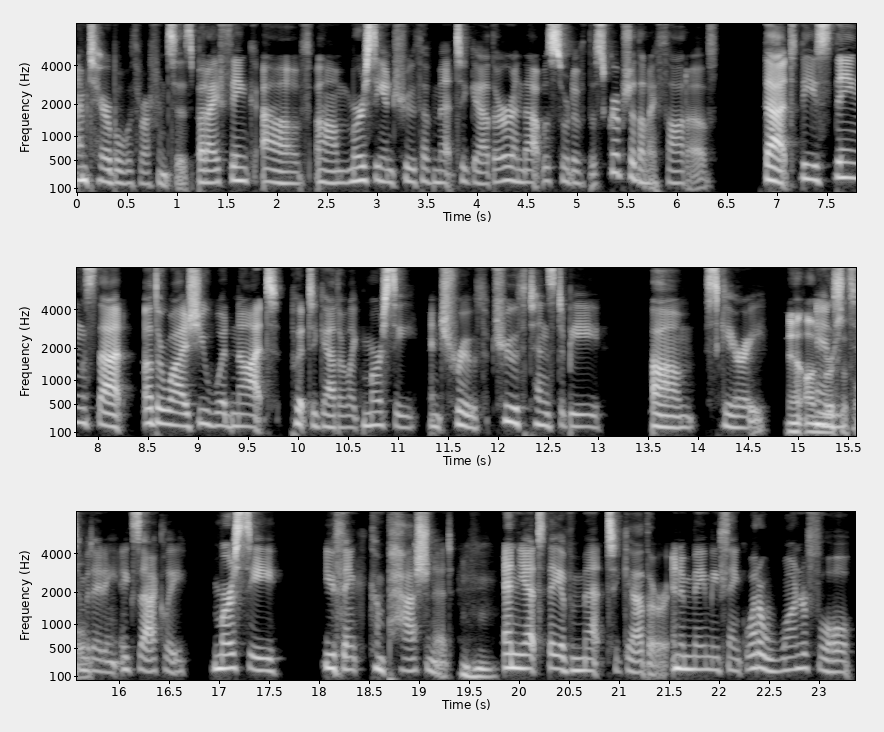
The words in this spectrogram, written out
i'm terrible with references but i think of um, mercy and truth have met together and that was sort of the scripture that i thought of that these things that otherwise you would not put together like mercy and truth truth tends to be um, scary And and intimidating. Exactly. Mercy you think compassionate Mhm. and yet they have met together. And it made me think what a wonderful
